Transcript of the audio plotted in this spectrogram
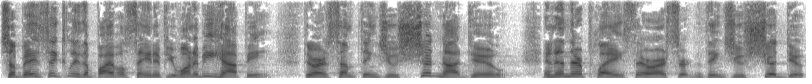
So basically the Bible's saying if you want to be happy, there are some things you should not do. And in their place, there are certain things you should do.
